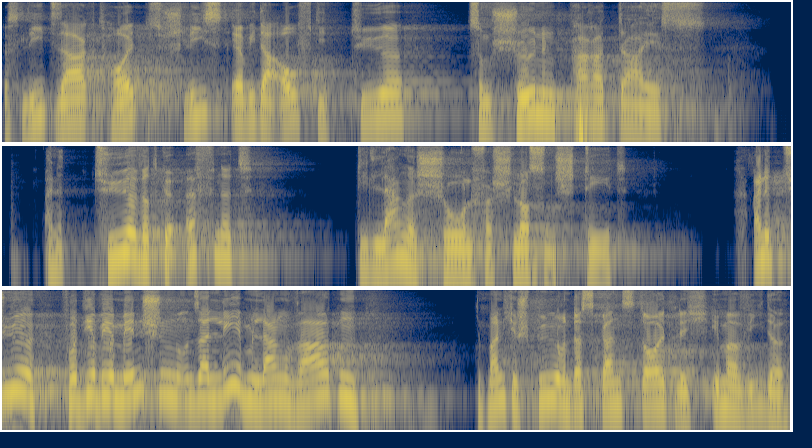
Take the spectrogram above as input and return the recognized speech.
Das Lied sagt, heute schließt er wieder auf die Tür zum schönen Paradies. Eine Tür wird geöffnet, die lange schon verschlossen steht. Eine Tür, vor der wir Menschen unser Leben lang warten, und manche spüren das ganz deutlich immer wieder.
